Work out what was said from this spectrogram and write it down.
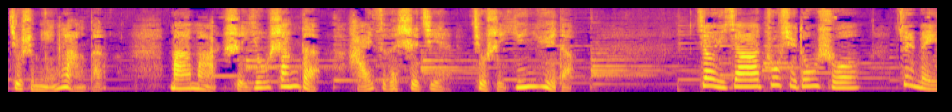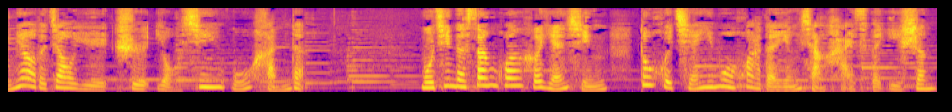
就是明朗的；妈妈是忧伤的，孩子的世界就是阴郁的。教育家朱旭东说。最美妙的教育是有心无痕的，母亲的三观和言行都会潜移默化地影响孩子的一生。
